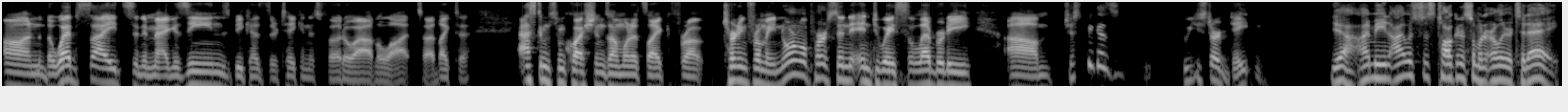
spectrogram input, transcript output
on the websites and in magazines because they're taking his photo out a lot. So I'd like to ask him some questions on what it's like from turning from a normal person into a celebrity, um, just because who you start dating. Yeah, I mean, I was just talking to someone earlier today,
